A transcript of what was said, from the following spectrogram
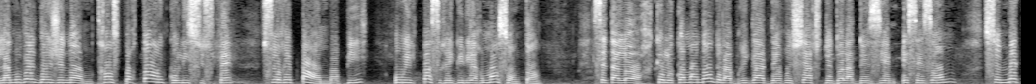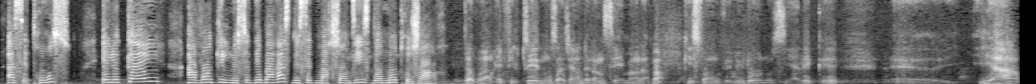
la nouvelle d'un jeune homme transportant un colis suspect se répand en Bopi, où il passe régulièrement son temps. C'est alors que le commandant de la brigade des recherches de Douala 2e et ses hommes se mettent à ses trousses et le cueillent avant qu'il ne se débarrasse de cette marchandise d'un autre genre. Nous avons infiltré nos agents de renseignement là-bas qui sont venus nous signaler qu'il euh, y a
